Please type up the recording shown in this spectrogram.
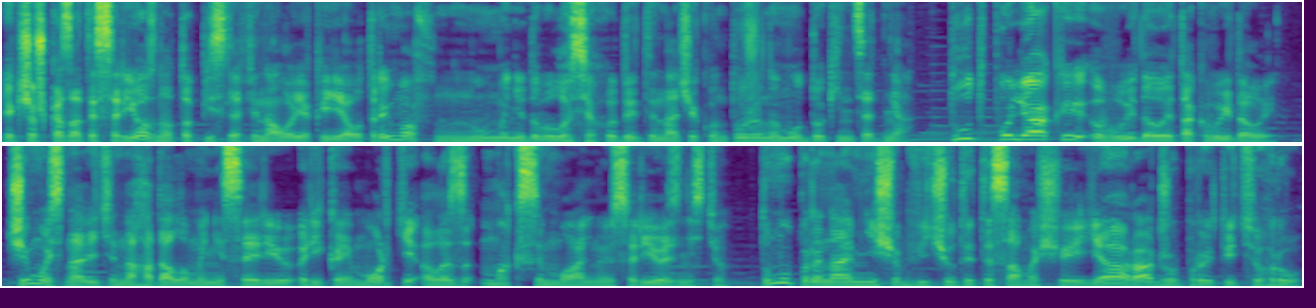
Якщо ж казати серйозно, то після фіналу, який я отримав, ну мені довелося ходити, наче контуженому до кінця дня. Тут поляки видали так видали. Чимось навіть нагадало мені серію Ріка і Морті, але з максимальною серйозністю. Тому, принаймні, щоб відчути те саме, що і я, раджу пройти цю гру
